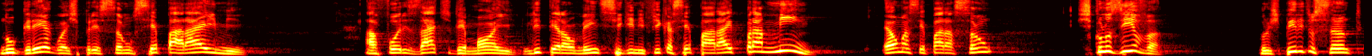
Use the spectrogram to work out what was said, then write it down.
No grego, a expressão separai-me, aforizate demoi, literalmente significa separai para mim é uma separação exclusiva para o Espírito Santo.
